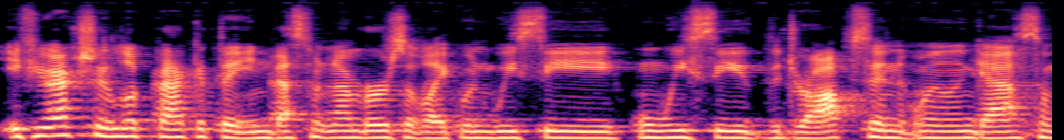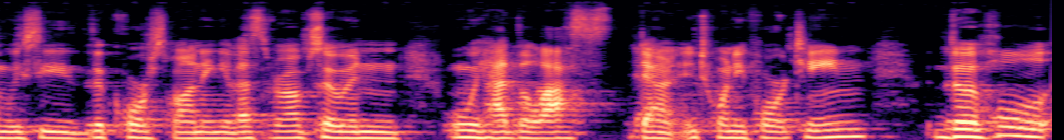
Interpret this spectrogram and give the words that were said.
if you actually look back at the investment numbers of like when we see when we see the drops in oil and gas and we see the corresponding investment drops. So in when we had the last down in 2014, the whole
